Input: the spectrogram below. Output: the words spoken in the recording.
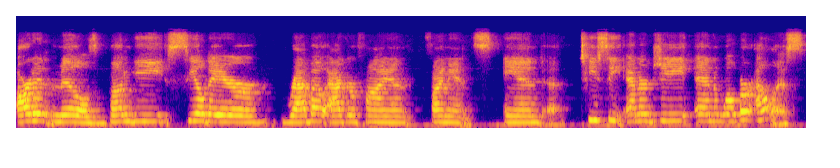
Ardent Mills, Bunge, Sealed Air, Rabo AgriFinance, and uh, TC Energy and Wilbur Ellis.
